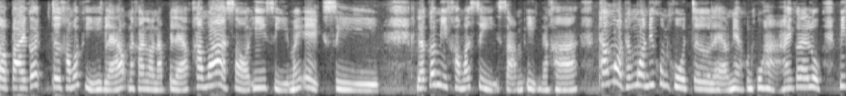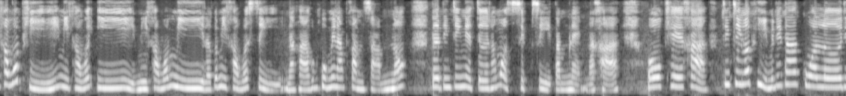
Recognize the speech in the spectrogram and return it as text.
ต่อไปก็ เจอคำว่าผีอีกแล้วนะคะ เรานับไปแล้วคำว่าสออีสีไม้เอกสี่แล้วก็มีคำว่าสี่ซ้ำอีกนะคะ ทั้งหมดทั้งมวลที่คุณครูเจอแล้วเนี่ย คุณครูหาให้ก็ได้ลูก มีคำว่าผี มีคำว่าอี มีคำว่ามี แล้วก็มีคำว่าสี่นะคะ คุณครูไม่นับคำซ้ำเนาะ แต่จริงๆ เนี่ยเจอทั้งหมด 14ตำแหน่งนะคะ โอเคค่ะ จริงๆ แล้วผีไม่ได้น่ากลัวเลย จ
